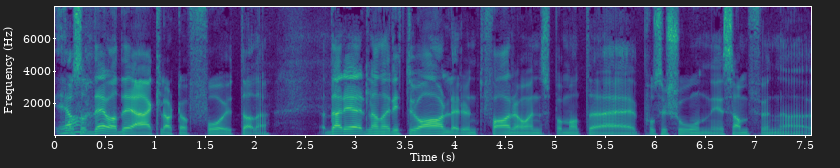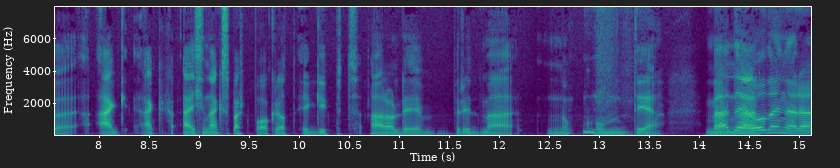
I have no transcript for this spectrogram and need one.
Ja. Også det var det jeg klarte å få ut av det. Der er et eller annet ritual rundt faraoens på en måte posisjon i samfunnet. Jeg, jeg, jeg er ikke en ekspert på akkurat Egypt. Jeg har aldri brydd meg nok om det. Men Nei, det er jo eh, den derre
